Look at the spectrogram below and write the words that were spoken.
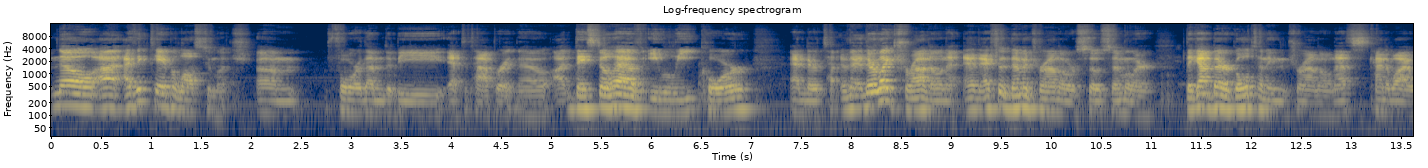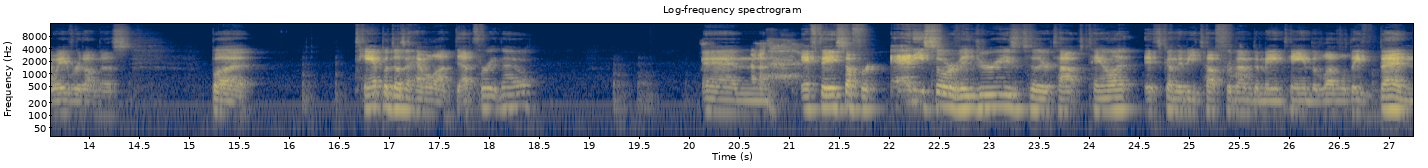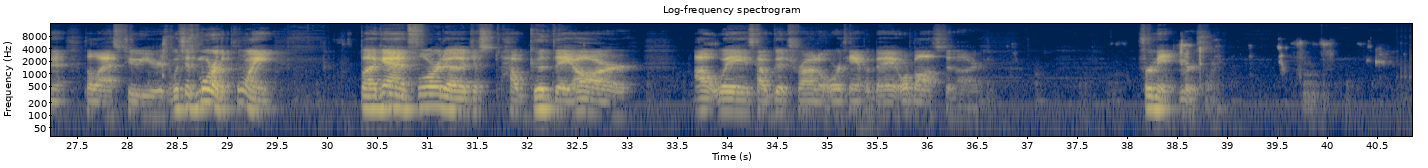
no, I, I think Tampa lost too much um, for them to be at the top right now. They still have elite core, and they're t- they're like Toronto, and, and actually them and Toronto are so similar. They got better goaltending than Toronto, and that's kind of why I wavered on this. But Tampa doesn't have a lot of depth right now. And if they suffer any sort of injuries to their top talent, it's going to be tough for them to maintain the level they've been the last two years, which is more of the point. But again, Florida, just how good they are, outweighs how good Toronto or Tampa Bay or Boston are. For me, personally.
